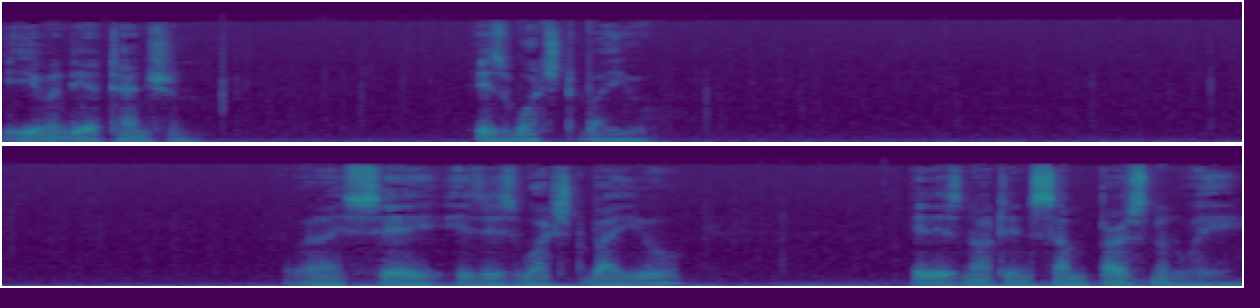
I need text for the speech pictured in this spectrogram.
Even the attention is watched by you. When I say it is watched by you, it is not in some personal way.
